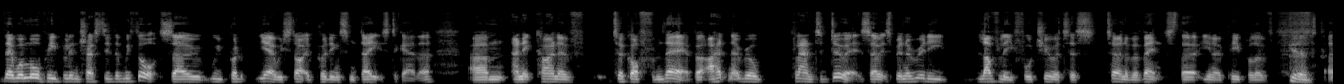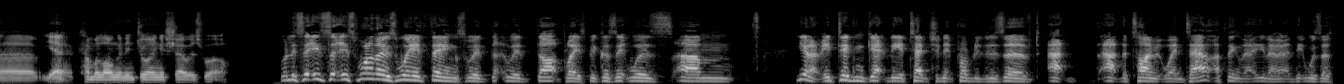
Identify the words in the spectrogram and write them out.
there were more people interested than we thought. So we put yeah we started putting some dates together, um, and it kind of took off from there. But I had no real plan to do it. So it's been a really lovely, fortuitous turn of events that you know people have, Good. Uh, yeah, come along and enjoying a show as well. Well, it's it's it's one of those weird things with with Dark Place because it was, um, you know, it didn't get the attention it probably deserved at at the time it went out. I think that you know it was a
